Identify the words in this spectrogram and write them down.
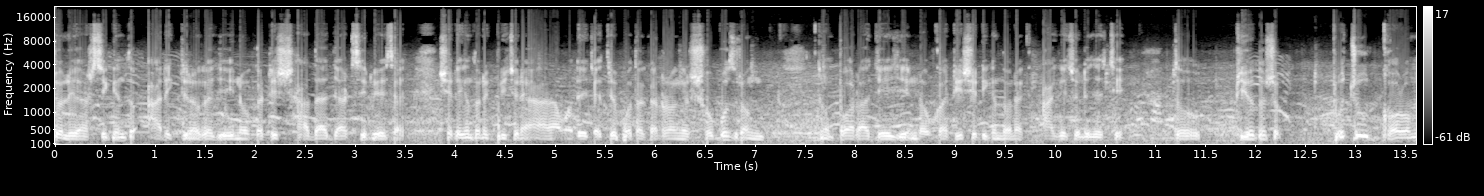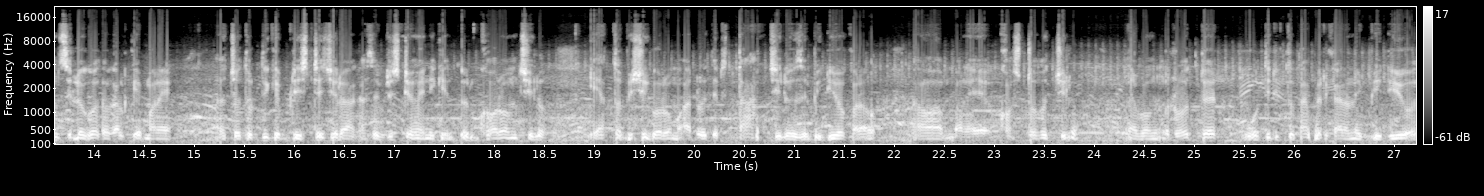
চলে আসছে, কিন্তু আরেকটি নৌকা যে নৌকাটি সাদা জার্সি রয়েছে, সেটা কিন্তু অনেক পিছনে। আর আমাদের জাতীয় পতাকার রঙের সবুজ রং পরা যে যে নৌকাটি, সেটি কিন্তু অনেক আগে চলে যাচ্ছে। তো প্রিয় দর্শক, প্রচুর গরম ছিল গতকালকে মানে চতুর্দিকে বৃষ্টি ছিল, আকাশে বৃষ্টি হয়নি, কিন্তু গরম ছিল। এত বেশি গরম আর রোদের তাপ ছিল যে ভিডিও করাও মানে কষ্ট হচ্ছিল। এবং রোদের অতিরিক্ত তাপের কারণে ভিডিও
